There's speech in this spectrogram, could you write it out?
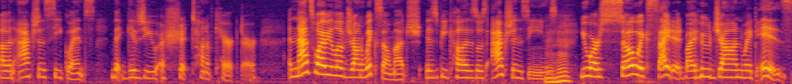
of an action sequence that gives you a shit ton of character. And that's why we love John Wick so much, is because those action scenes, mm-hmm. you are so excited by who John Wick is.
